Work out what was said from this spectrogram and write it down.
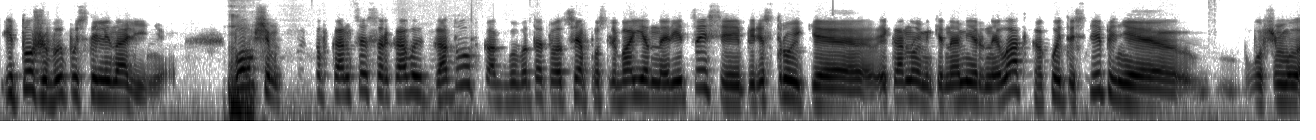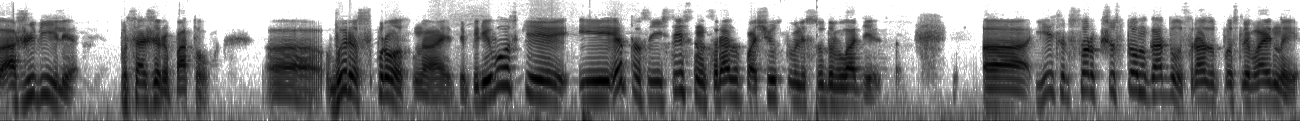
и тоже выпустили на линию. В общем, в конце 40-х годов, как бы вот эта вот вся послевоенная рецессия и перестройки экономики на мирный лад в какой-то степени, в общем, оживили пассажиропоток. Э, вырос спрос на эти перевозки, и это, естественно, сразу почувствовали судовладельцы. Э, если в 1946 году, сразу после войны,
